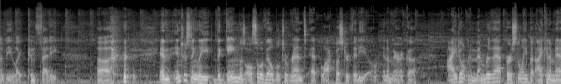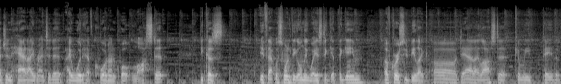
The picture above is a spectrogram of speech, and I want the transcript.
to be like confetti. Uh, and interestingly, the game was also available to rent at Blockbuster Video in America. I don't remember that personally, but I can imagine had I rented it, I would have quote unquote lost it. Because if that was one of the only ways to get the game, of course you'd be like, "Oh, dad, I lost it. Can we pay the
